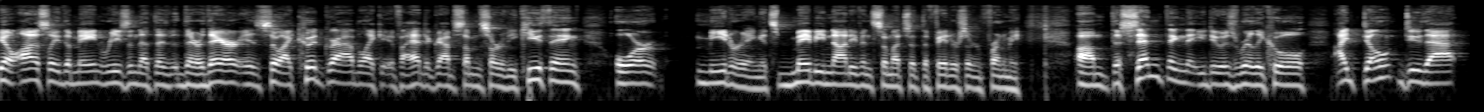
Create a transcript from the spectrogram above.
you know, honestly, the main reason that they're there is so I could grab, like, if I had to grab some sort of EQ thing or metering. It's maybe not even so much that the faders are in front of me. Um, the send thing that you do is really cool. I don't do that.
